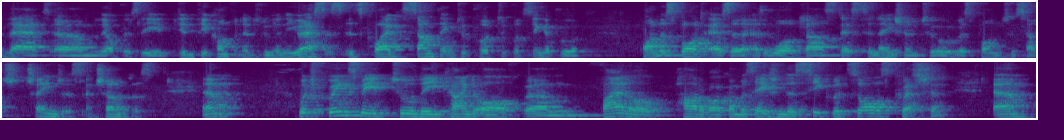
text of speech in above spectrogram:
that um, they obviously didn't feel confident to do in the US. It's, it's, quite something to put to put Singapore on the spot as a, as a world-class destination to respond to such changes and challenges. Um, which brings me to the kind of um, final part of our conversation, the secret sauce question. Um,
